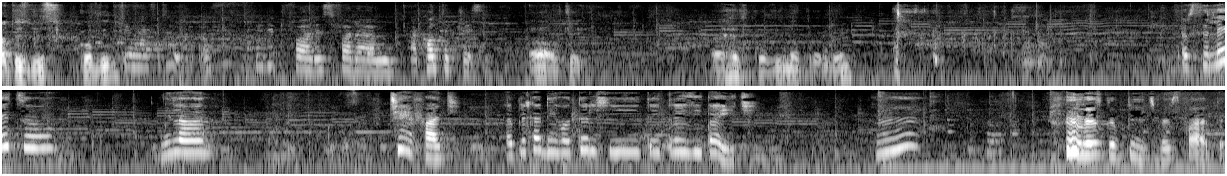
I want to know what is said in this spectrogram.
What is this? COVID? You have to uh, feed it for this for the um, uh, contact tracing. Ah, okay. I have COVID, no problem. Ursulețu! Milan! Ce faci? Ai plecat din hotel și te-ai trezit aici. Hmm? Vezi că pici pe spate.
